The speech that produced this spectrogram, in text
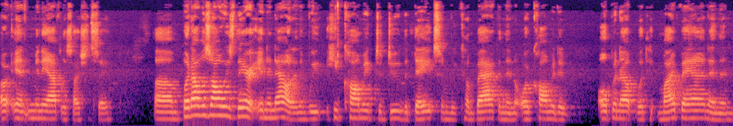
uh, in Minneapolis, I should say. Um, but I was always there, in and out, and we he'd call me to do the dates, and we'd come back, and then or call me to open up with my band, and then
